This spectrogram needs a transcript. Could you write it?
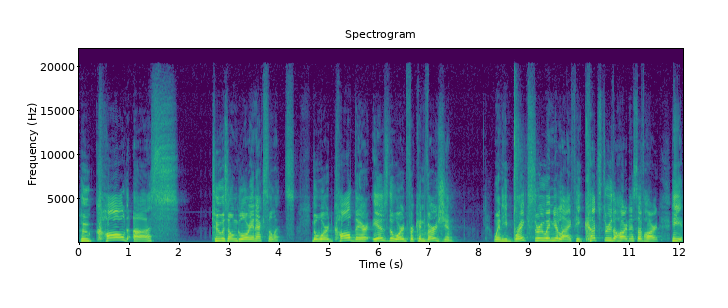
who called us to His own glory and excellence. The word called there is the word for conversion. When He breaks through in your life, He cuts through the hardness of heart, He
